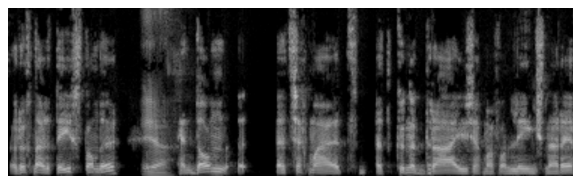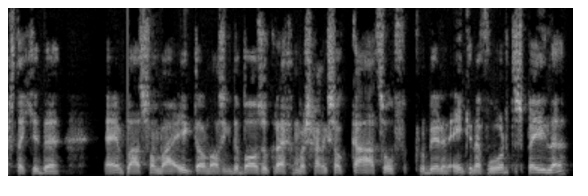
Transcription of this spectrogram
rug naar de tegenstander. Ja, En dan het, zeg maar, het, het kunnen draaien, zeg maar, van links naar rechts. Dat je de. in plaats van waar ik dan, als ik de bal zou krijgen, waarschijnlijk zou kaatsen of proberen in één keer naar voren te spelen.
